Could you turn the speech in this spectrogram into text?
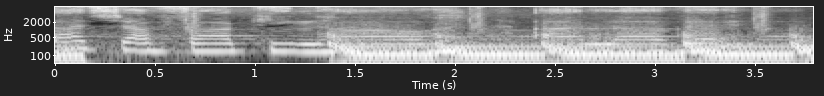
such a fucking hoe. I love it.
